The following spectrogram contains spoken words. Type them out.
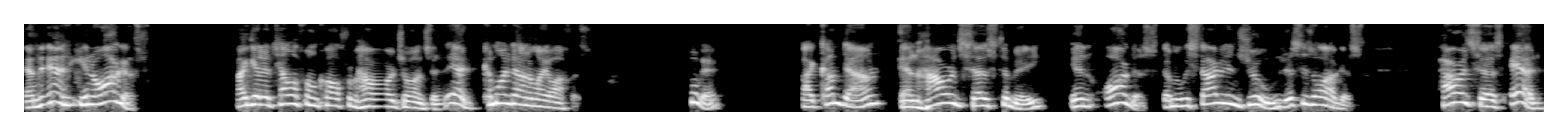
And then in August, I get a telephone call from Howard Johnson. Ed, come on down to my office. Okay. I come down, and Howard says to me in August, I mean, we started in June, this is August. Howard says, Ed,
